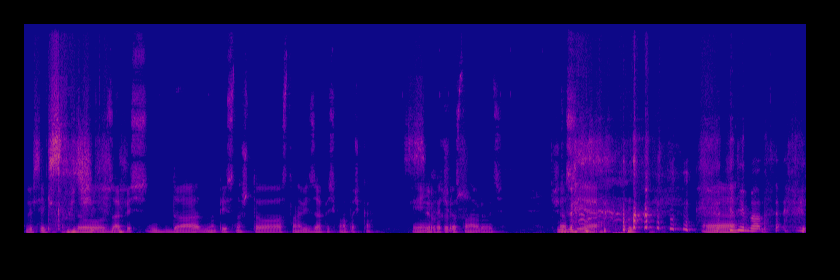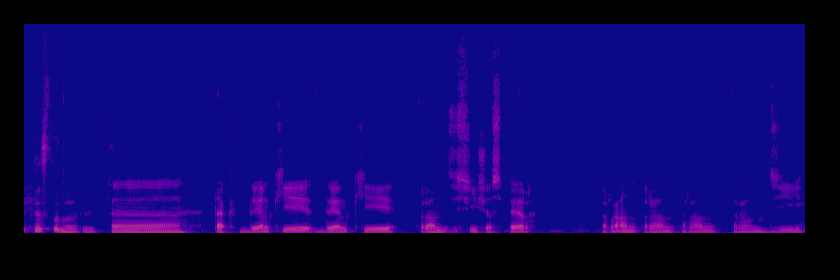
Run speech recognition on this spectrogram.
на всякий случай. запись, да, написано, что остановить запись кнопочка. Я не хочу останавливать. Сейчас я... э, Не надо, не останавливай. э, Так, демки, демки, run DTC. Сейчас R, run, run, run, run D,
